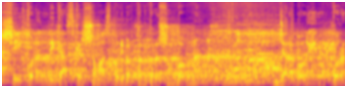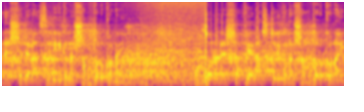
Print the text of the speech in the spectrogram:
সেই কোরআন দিকে আজকের সমাজ পরিবর্তন করা সম্ভব না। যারা বলেন, কোরআনের সাথে রাজনীতির কোনো সম্পর্ক নাই, কোরআনের সাথে রাষ্ট্রের কোনো সম্পর্ক নাই,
